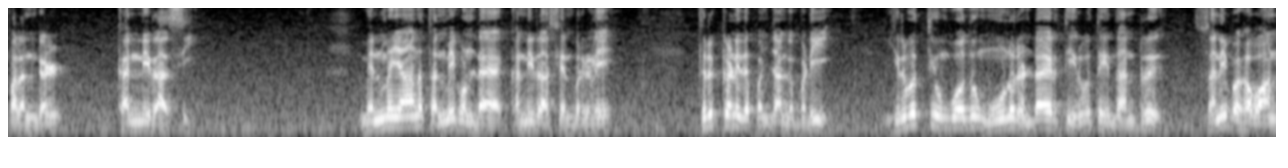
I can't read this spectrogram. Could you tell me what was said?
பலன்கள் கன்னிராசி. மென்மையான தன்மை கொண்ட கன்னிராசி அன்பர்களே திருக்கணித பஞ்சாங்கப்படி இருபத்தி ஒம்பது மூணு ரெண்டாயிரத்தி இருபத்தைந்து அன்று சனி பகவான்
